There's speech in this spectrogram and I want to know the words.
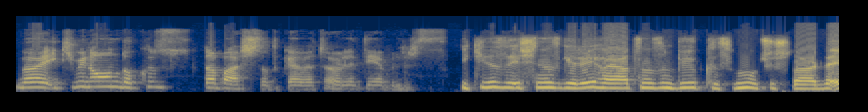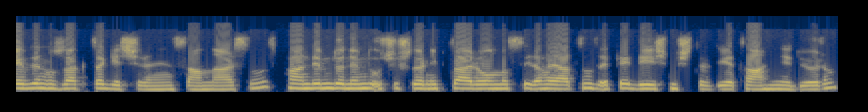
Böyle 2019'da başladık evet öyle diyebiliriz. İkiniz de işiniz gereği hayatınızın büyük kısmını uçuşlarda, evden uzakta geçiren insanlarsınız. Pandemi döneminde uçuşların iptal olmasıyla hayatınız epey değişmiştir diye tahmin ediyorum.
